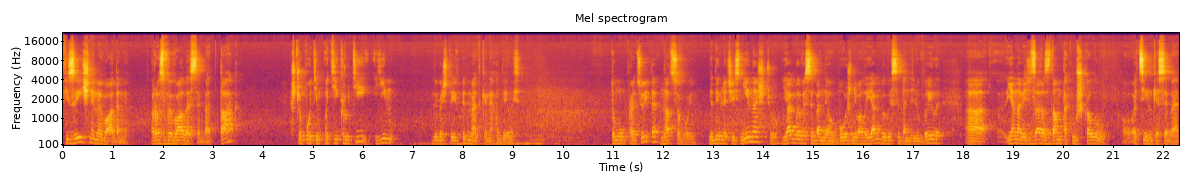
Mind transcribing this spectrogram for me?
фізичними вадами розвивали себе так, що потім оті круті їм, вибачте, і в підметки не годилися. Тому працюйте над собою, не дивлячись ні на що, як би ви себе не обожнювали, як би ви себе не любили. Я навіть зараз дам таку шкалу оцінки себе,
